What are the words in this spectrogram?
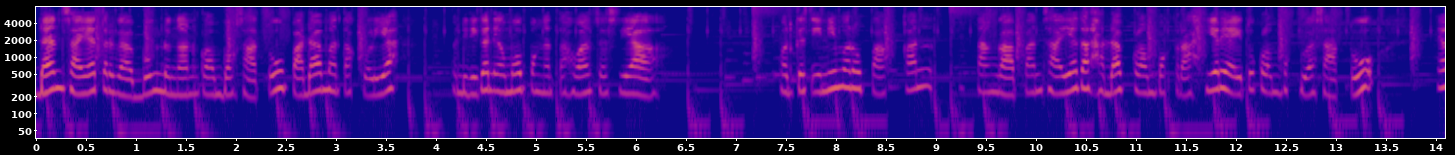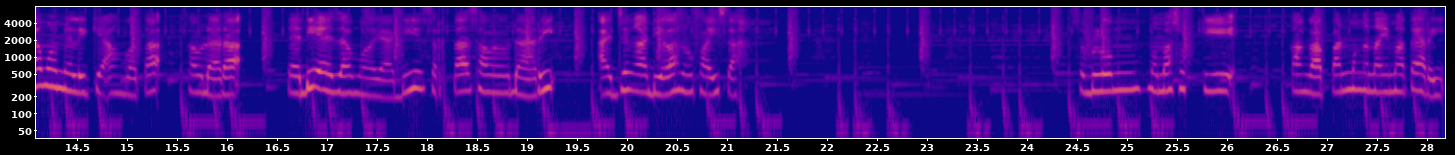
dan saya tergabung dengan kelompok 1 pada mata kuliah Pendidikan Ilmu Pengetahuan Sosial. Podcast ini merupakan tanggapan saya terhadap kelompok terakhir yaitu kelompok 21 yang memiliki anggota saudara Teddy Eza Mulyadi serta saudari Ajeng Adilah Nufaisah. Sebelum memasuki tanggapan mengenai materi,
